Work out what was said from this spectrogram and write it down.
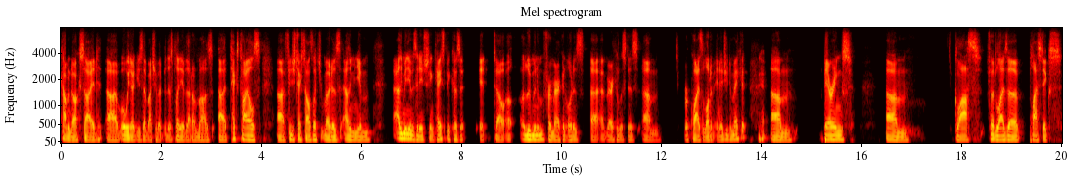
carbon dioxide. Uh, well, we don't use that much of it, but there's plenty of that on Mars. Uh, textiles, uh, finished textiles, electric motors, aluminium. Aluminium is an interesting case because it it uh, aluminum for American orders, uh, American listeners, um, requires a lot of energy to make it. Yeah. Um, bearings, um, glass, fertilizer, plastics,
